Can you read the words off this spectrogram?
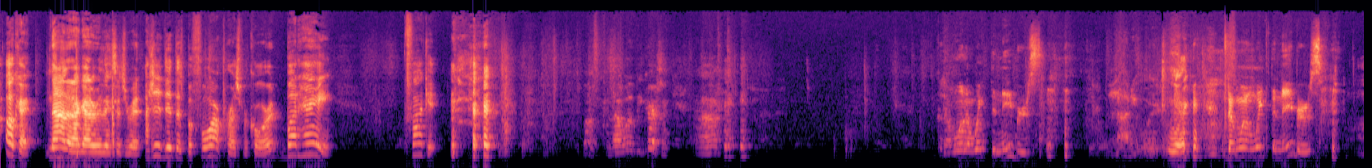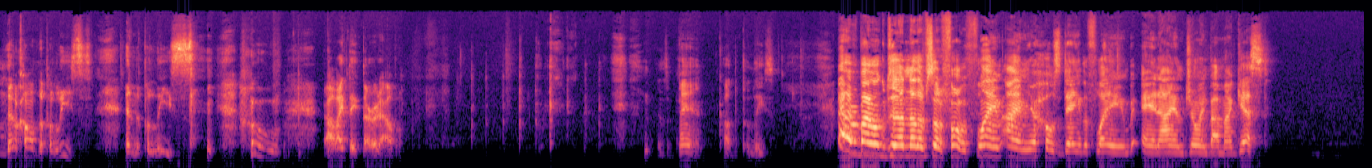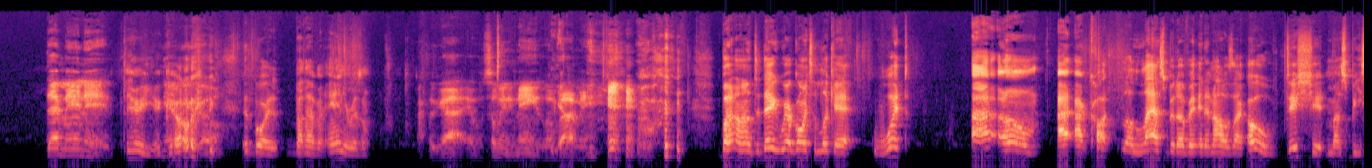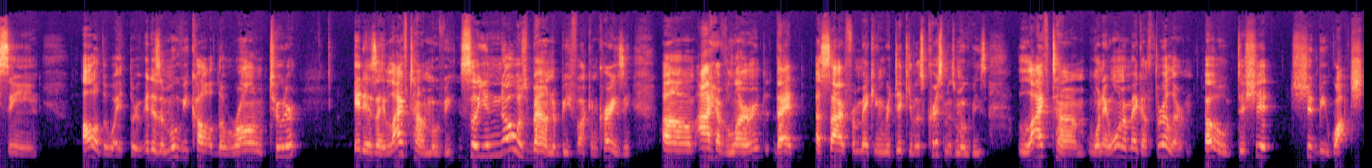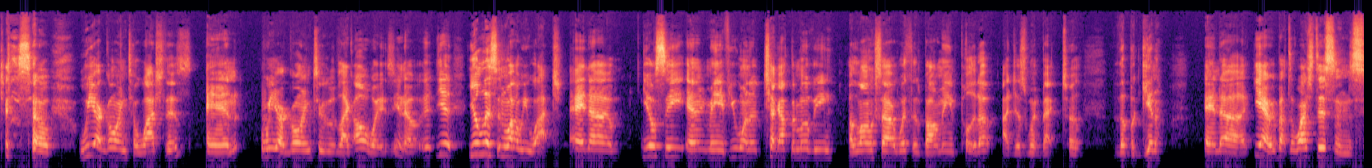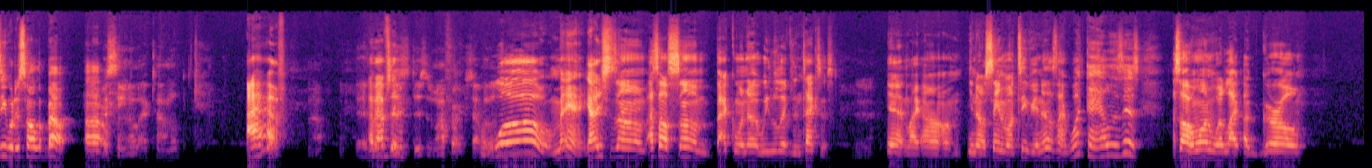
okay, now that I got everything situated, I should have did this before I press record. But hey, fuck it. Because I will be cursing. Uh, don't want to wake the neighbors. Naughty word. Yeah. don't want to wake the neighbors. They'll call the police, and the police. Ooh, I like their third album. There's a band called the Police. Hey everybody, welcome to another episode of Fun with Flame. I am your host Daniel the Flame, and I am joined by my guest. That man Ed. There you There go. you go. this boy is about to have an aneurysm. Forgot. It was so many names went by me. but uh, today we are going to look at what I um I, I caught the last bit of it and then I was like, oh, this shit must be seen all the way through. It is a movie called The Wrong Tutor. It is a lifetime movie, so you know it's bound to be fucking crazy. Um, I have learned that aside from making ridiculous Christmas movies, Lifetime, when they want to make a thriller, oh, the shit should be watched. so we are going to watch this, and we are going to, like always, you know, you you'll listen while we watch, and uh, you'll see. And I mean, if you want to check out the movie alongside with us, by all means, pull it up. I just went back to the beginner, and uh, yeah, we're about to watch this and see what it's all about. Uh, Ever seen a lifetime movie? I have. I've- I've seen this, this is my first. I believe. Whoa, man! Yeah, I used to, um, I saw some back when uh, we lived in Texas. Yeah, like um, you know, seen them on TV, and it was like, what the hell is this? I saw one where like a girl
